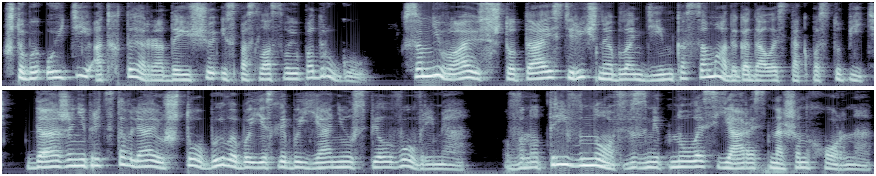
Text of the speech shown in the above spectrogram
чтобы уйти от Хтерра, да еще и спасла свою подругу. Сомневаюсь, что та истеричная блондинка сама догадалась так поступить. Даже не представляю, что было бы, если бы я не успел вовремя. Внутри вновь взметнулась ярость на Шанхорна.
